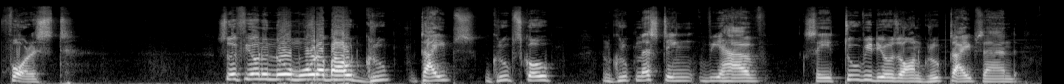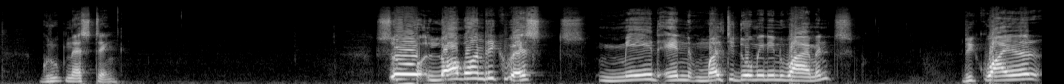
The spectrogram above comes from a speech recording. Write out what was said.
forest. So if you want to know more about group types, group scope and group nesting, we have say two videos on group types and group nesting. So log on requests made in multi-domain environments require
